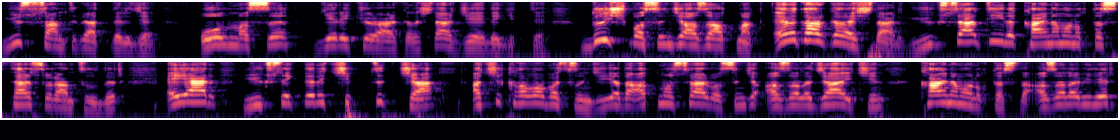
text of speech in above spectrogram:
100 santigrat derece olması gerekiyor arkadaşlar. C'de gitti. Dış basıncı azaltmak. Evet arkadaşlar yükselti ile kaynama noktası ters orantılıdır. Eğer yükseklere çıktıkça açık hava basıncı ya da atmosfer basıncı azalacağı için kaynama noktası da azalabilir.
